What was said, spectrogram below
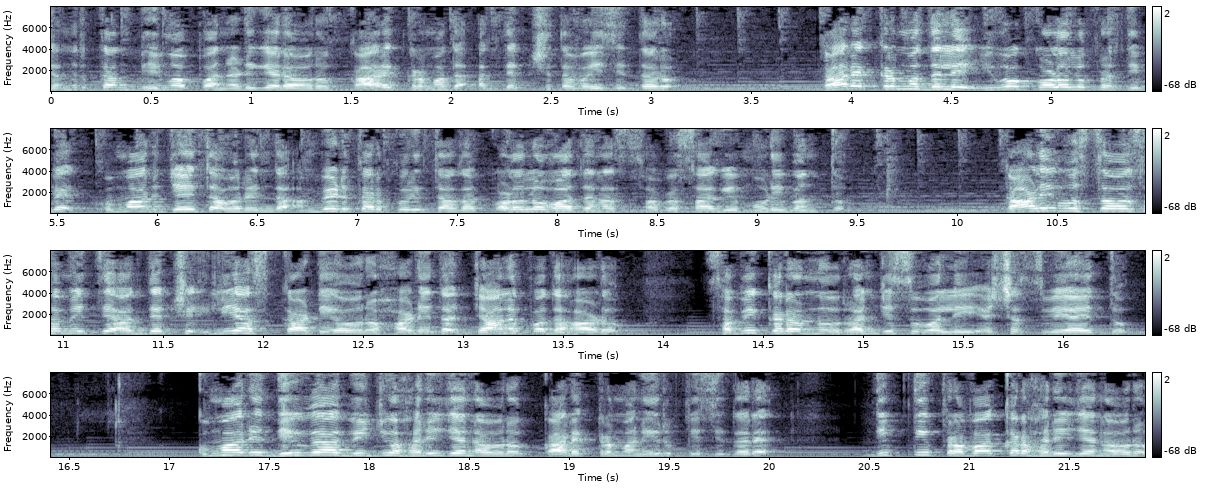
ಚಂದ್ರಕಾಂತ್ ಭೀಮಪ್ಪ ನಡಿಗೇರ್ ಅವರು ಕಾರ್ಯಕ್ರಮದ ಅಧ್ಯಕ್ಷತೆ ವಹಿಸಿದ್ದರು. ಕಾರ್ಯಕ್ರಮದಲ್ಲಿ ಯುವ ಕೊಳಲು ಪ್ರತಿಭೆ ಕುಮಾರ್ ಜೈತ್ ಅವರಿಂದ ಅಂಬೇಡ್ಕರ್ ಕುರಿತಾದ ಕೊಳಲು ವಾದನ ಸೊಗಸಾಗಿ ಮೂಡಿಬಂತು. ಕಾಳಿ ಉತ್ಸವ ಸಮಿತಿಯ ಅಧ್ಯಕ್ಷ ಇಲಿಯಾಸ್ ಕಾಟಿ ಅವರು ಹಾಡಿದ ಜಾನಪದ ಹಾಡು, ಸಭಿಕರನ್ನು ರಂಜಿಸುವಲ್ಲಿ ಯಶಸ್ವಿಯಾಯಿತು. ಕುಮಾರಿ ದಿವ್ಯಾ ಬಿಜು ಹರಿಜನ್ ಅವರು ಕಾರ್ಯಕ್ರಮ ನಿರೂಪಿಸಿದರೆ ದೀಪ್ತಿ ಪ್ರಭಾಕರ್ ಹರಿಜನ್ ಅವರು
